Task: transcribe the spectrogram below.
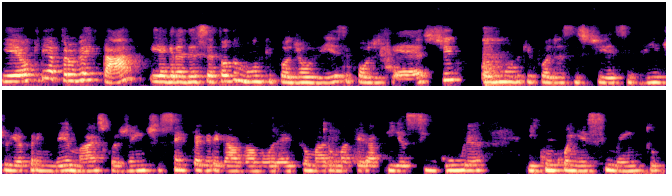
E eu queria aproveitar e agradecer todo mundo que pôde ouvir esse podcast, todo mundo que pôde assistir esse vídeo e aprender mais com a gente, sempre agregar valor aí para uma aromaterapia segura e com conhecimento.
